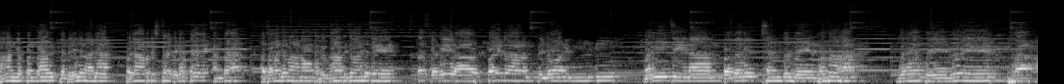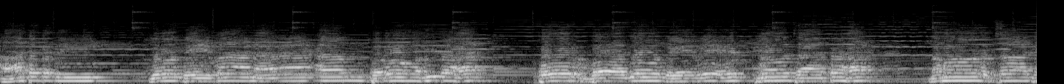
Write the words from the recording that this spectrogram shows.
నాన్యపంధాజనాయ ప్రజాపరిష్ట విగతే అంతః అసలజమానో బృహాభిజాయతే తస్య వేరా योनिम् मरीचीनां पदमिच्छन्तु वेधसः यो देवेभ्य आतपति यो देवानां पुरोहितः पूर्वो यो देवेभ्यो जातः नमो ऋचाय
